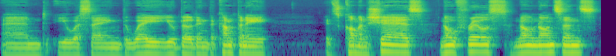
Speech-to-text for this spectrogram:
And you were saying the way you're building the company, it's common shares, no frills, no nonsense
